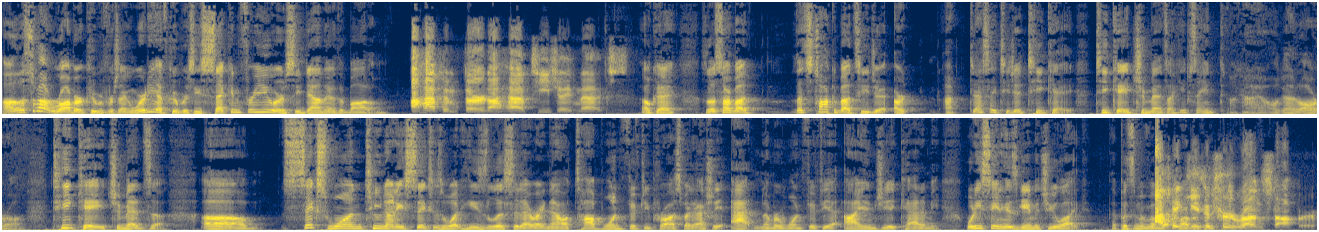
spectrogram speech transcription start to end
Uh, let's talk about Robert Cooper for a second. Where do you have Cooper? Is he second for you, or is he down there at the bottom? I have him third. I have TJ next. Okay, so let's talk about let's talk about TJ or uh, did I say TJ? TK. TK Chimedza. I keep saying, oh God, I got it all wrong. TK Chimedza. Um, 6'1", 296 is what he's listed at right now. Top 150 prospect, actually at number 150 at IMG Academy. What do you see in his game that you like? That puts him above I think Robert he's a true run stopper.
